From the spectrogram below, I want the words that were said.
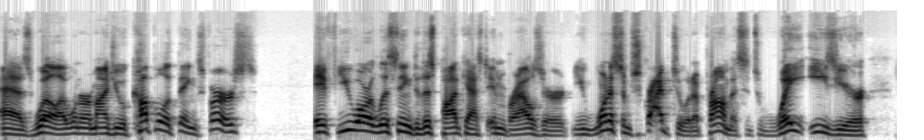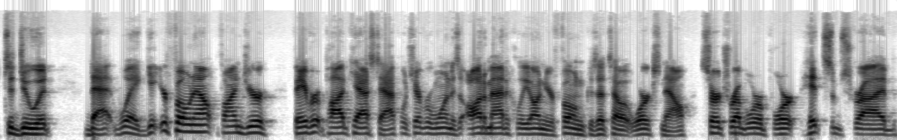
as well. I want to remind you a couple of things. First, if you are listening to this podcast in browser, you want to subscribe to it. I promise it's way easier to do it that way. Get your phone out, find your favorite podcast app, whichever one is automatically on your phone, because that's how it works now. Search Rebel Report, hit subscribe.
